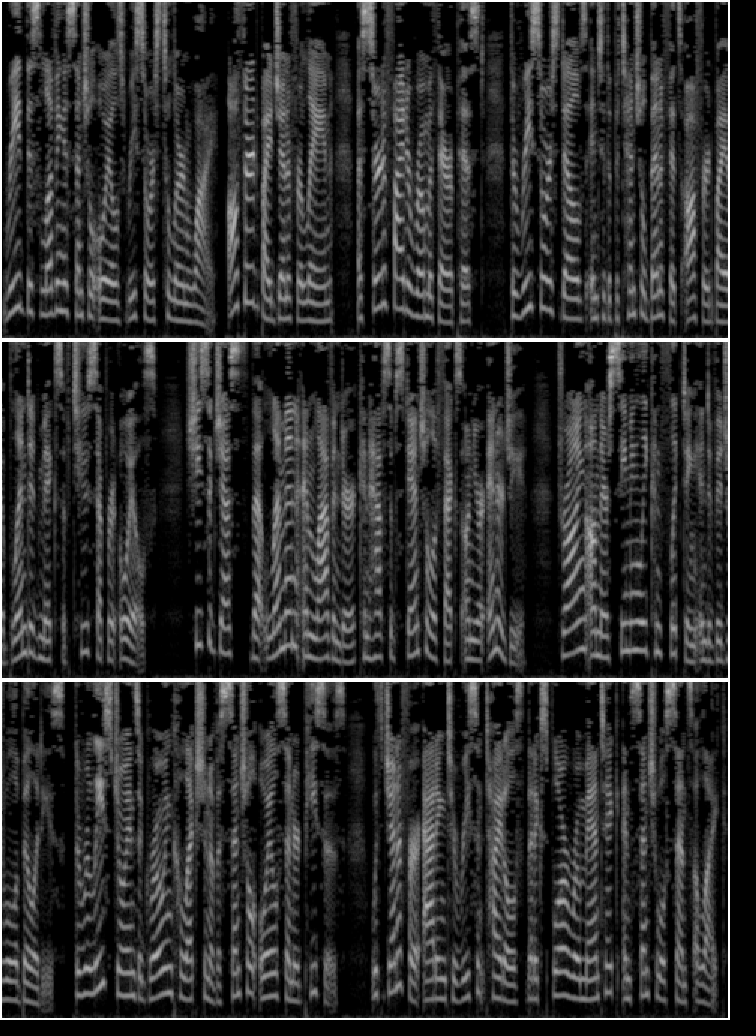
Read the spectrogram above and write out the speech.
Read this Loving Essential Oils resource to learn why. Authored by Jennifer Lane, a certified aromatherapist, the resource delves into the potential benefits offered by a blended mix of two separate oils. She suggests that lemon and lavender can have substantial effects on your energy, drawing on their seemingly conflicting individual abilities. The release joins a growing collection of essential oil centered pieces, with Jennifer adding to recent titles that explore romantic and sensual scents alike.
